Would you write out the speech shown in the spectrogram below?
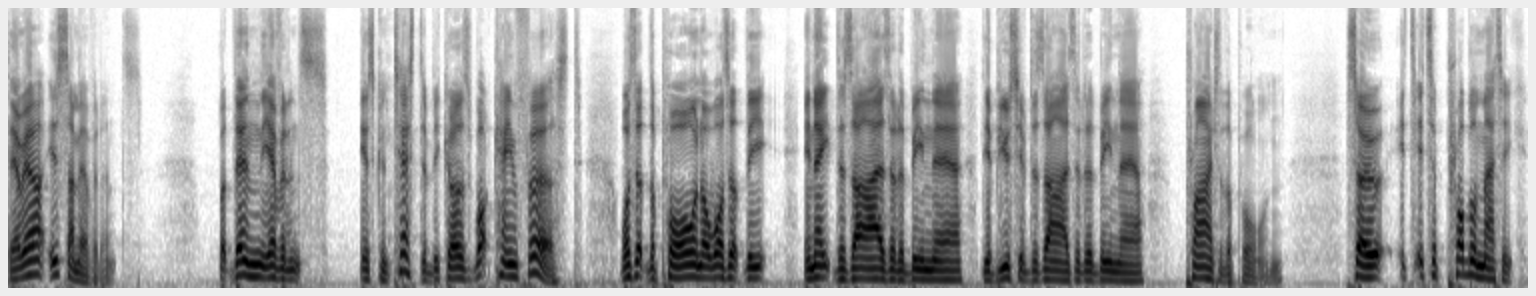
There are, is some evidence. But then the evidence is contested because what came first? Was it the porn or was it the innate desires that had been there, the abusive desires that had been there prior to the porn? So it's, it's a problematic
